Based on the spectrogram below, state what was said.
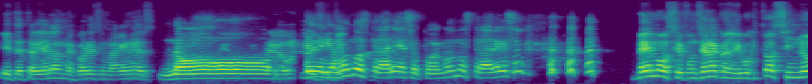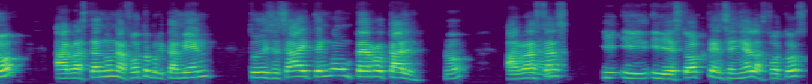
y te traía las mejores imágenes. No, deberíamos mostrar eso. ¿Podemos mostrar eso? Vemos si funciona con el dibujito, si no, arrastrando una foto, porque también tú dices, ay, tengo un perro tal, ¿no? Arrastras y, y, Stock te enseña las fotos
